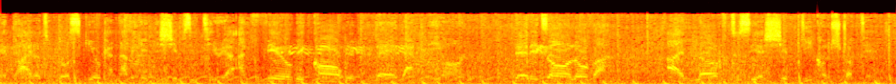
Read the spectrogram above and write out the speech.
A pilot of your skill can navigate the ship's interior and fill the core with lead and neon. Then it's all over. I love to see a ship deconstructed.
